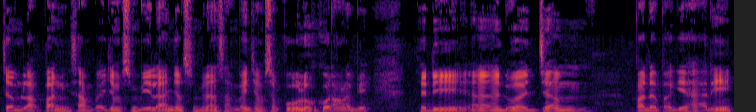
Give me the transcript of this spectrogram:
Jam 8 sampai jam 9, jam 9 sampai jam 10 kurang lebih. Jadi uh, dua jam pada pagi hari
